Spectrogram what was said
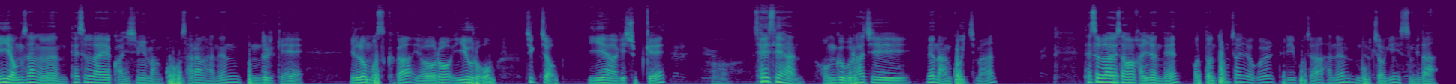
이 영상은 테슬라에 관심이 많고 사랑하는 분들께 일론 머스크가 여러 이유로 직접 이해하기 쉽게 어, 세세한 언급을 하지는 않고 있지만 테슬라 회사와 관련된 어떤 통찰력을 드리고자 하는 목적이 있습니다.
